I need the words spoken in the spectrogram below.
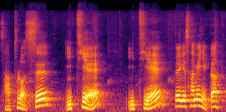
4 플러스 2t에 2t에 빼기 3이니까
